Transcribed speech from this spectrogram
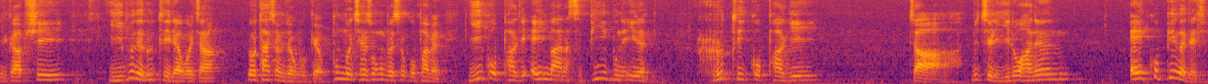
이 값이 2분의 루트 1이라고 했잖아. 이거 다시 한번 적어볼게요. 분모 최소 공배수를 곱하면 2 곱하기 A 마이너스 B분의 1은 루트 2 곱하기 자 밑을 2로 하는 A 곱 B가 되지.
